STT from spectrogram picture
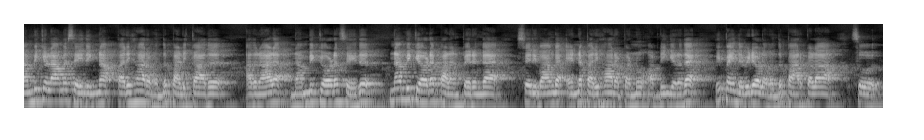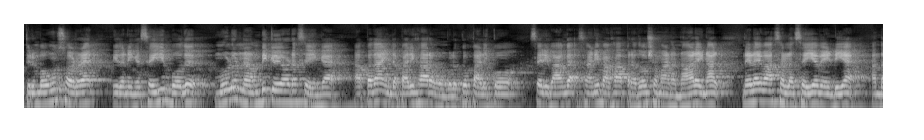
நம்பிக்கை இல்லாமல் செய்தீங்கன்னா பரிகாரம் வந்து பலிக்காது அதனால் நம்பிக்கையோடு செய்து நம்பிக்கையோட பலன் பெறுங்க. சரி வாங்க என்ன பரிகாரம் பண்ணும் அப்படிங்கிறத இப்போ இந்த வீடியோவில் வந்து பார்க்கலாம். ஸோ திரும்பவும் சொல்கிறேன் இதை நீங்கள் செய்யும்போது முழு நம்பிக்கையோடு செய்யுங்க. அப்போ தான் இந்த பரிகாரம் உங்களுக்கு பழிக்கும். சரி வாங்க சனி மகா பிரதோஷமான நாளை நாள் நிலைவாசலில் செய்ய வேண்டிய அந்த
